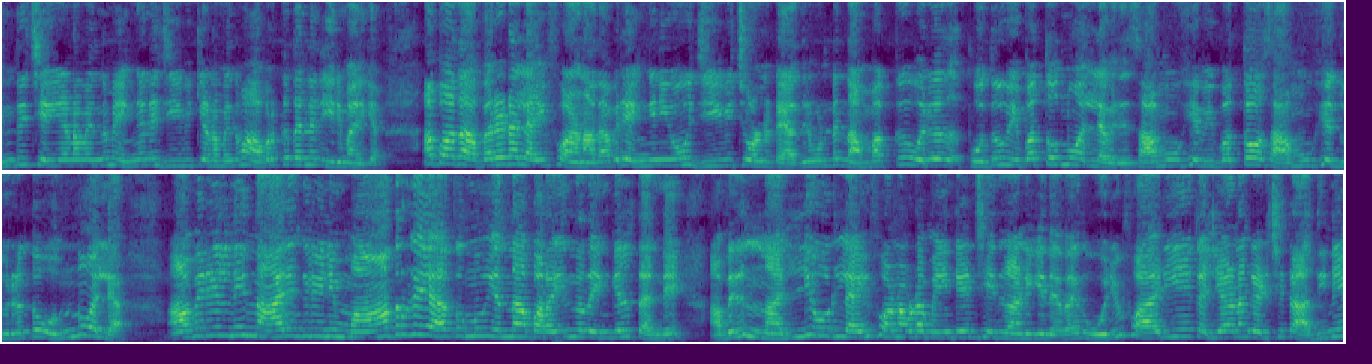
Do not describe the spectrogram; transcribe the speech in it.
എന്ത് ചെയ്യണമെന്നും എങ്ങനെ ജീവിക്കണമെന്നും അവർക്ക് തന്നെ തീരുമാനിക്കാം. അപ്പോൾ അത് അവരുടെ ലൈഫാണ് അത് അവരെങ്ങനെയോ ജീവിച്ചോളട്ടെ. അതുകൊണ്ട് നമുക്ക് ഒരു പൊതു വിപത്തൊന്നും അല്ല അവർ സാമൂഹ്യ വിപത്തോ സാമൂഹ്യ ദുരന്തോ ഒന്നുമല്ല. അവരിൽ നിന്ന് ആരെങ്കിലും ഇനി മാതൃകയാക്കുന്നു എന്നാ പറയുന്നതെങ്കിൽ തന്നെ അവർ നല്ലൊരു ലൈഫാണ് അവിടെ മെയിന്റെയിൻ ചെയ്ത് കാണിക്കുന്നത്. അതായത് ഒരു ഭാര്യയെ കല്യാണം കഴിച്ചിട്ട് അതിനെ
